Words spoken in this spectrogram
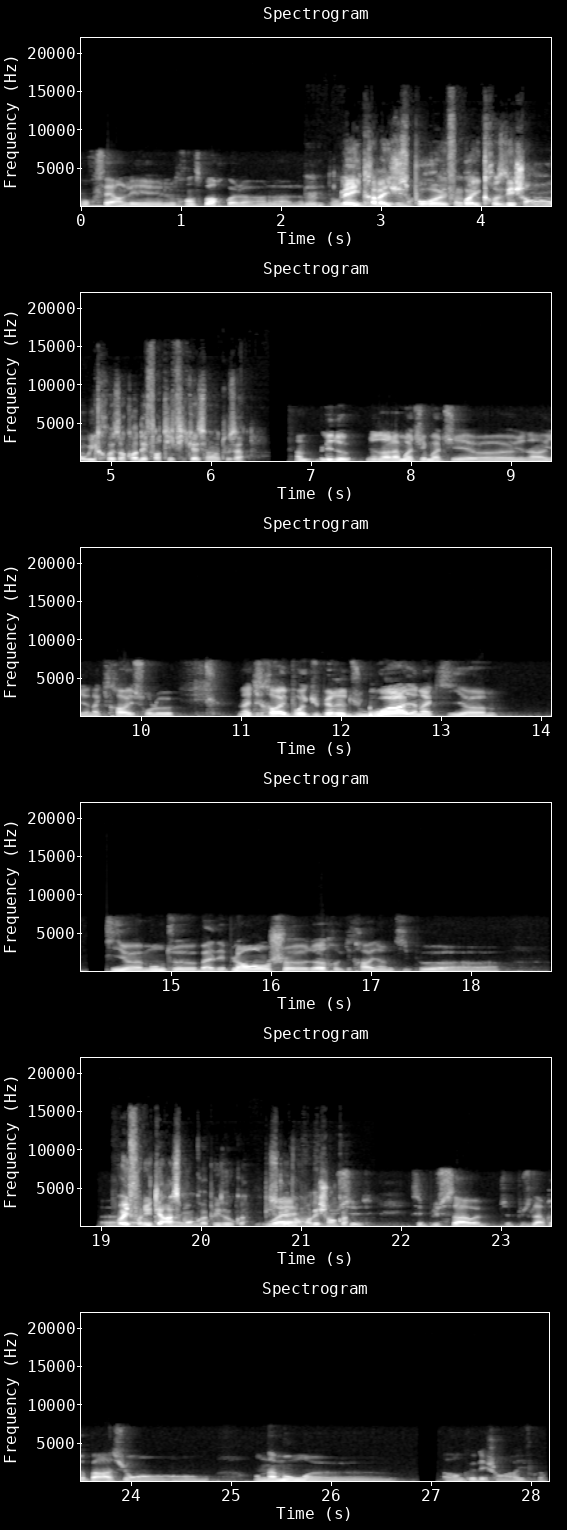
pour faire les, le transport, quoi, la, la, la manutention Mais ils travaillent juste pour. euh, Ils font quoi Ils creusent des champs ou ils creusent encore des fortifications et tout ça? Un- les deux. Il y en a la moitié-moitié. euh, il, y en a, il y en a qui travaillent sur le. Il y en a qui travaillent pour récupérer du bois, il y en a qui, euh, qui euh, montent euh, bah, des planches, euh, d'autres qui travaillent un petit peu. Euh, euh, Ouais, ils font du terrassement, quoi, plutôt, quoi. Plus Ouais, que vraiment des champs, quoi. c'est- plus ça, ouais. C'est plus la préparation en, en amont euh, avant que des champs arrivent, quoi.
